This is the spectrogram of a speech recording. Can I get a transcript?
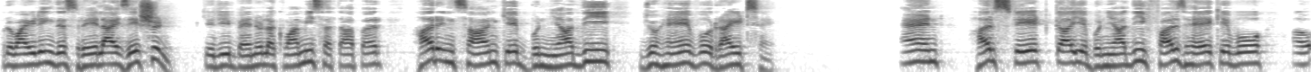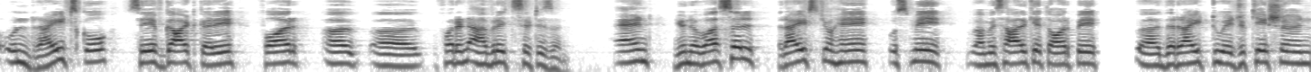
providing this realisation کہ جی بین الاقوامی سطح پر ہر انسان کے بنیادی جو ہیں وہ رائٹس ہیں اینڈ ہر اسٹیٹ کا یہ بنیادی فرض ہے کہ وہ ان رائٹس کو سیف گارڈ کرے for for an average citizen and universal rights جو ہیں اس میں مثال کے طور پہ the right to education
